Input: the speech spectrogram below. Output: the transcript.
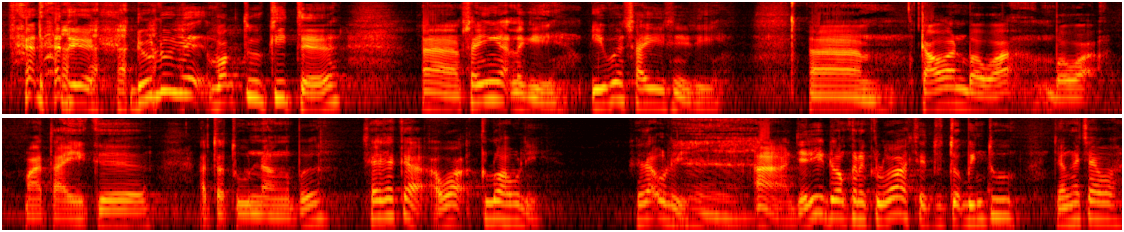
Tak ada. Dulu waktu kita, uh, saya ingat lagi, even saya sendiri, um, kawan bawa bawa mata air ke atau tunang apa, saya cakap, awak keluar boleh? Saya tak boleh. Hmm. Ha, jadi, diorang kena keluar, saya tutup pintu, jangan cawah.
